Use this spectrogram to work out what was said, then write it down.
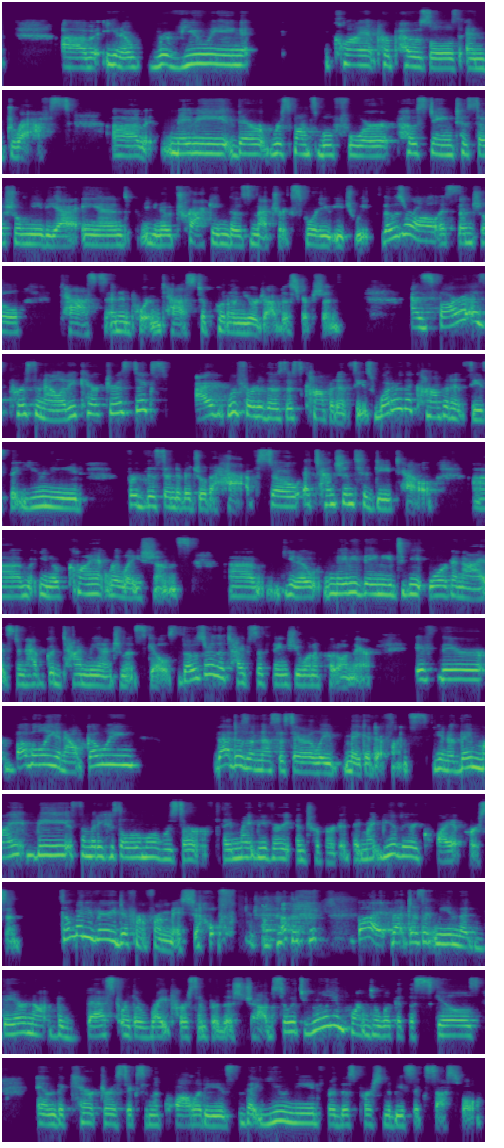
Um, you know, reviewing client proposals and drafts. Um, maybe they're responsible for posting to social media and you know tracking those metrics for you each week those are all essential tasks and important tasks to put on your job description as far as personality characteristics I refer to those as competencies. What are the competencies that you need for this individual to have? So attention to detail, um, you know, client relations. Um, you know, maybe they need to be organized and have good time management skills. Those are the types of things you want to put on there. If they're bubbly and outgoing, that doesn't necessarily make a difference. You know, they might be somebody who's a little more reserved. They might be very introverted. They might be a very quiet person somebody very different from myself. but that doesn't mean that they're not the best or the right person for this job. So it's really important to look at the skills and the characteristics and the qualities that you need for this person to be successful.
